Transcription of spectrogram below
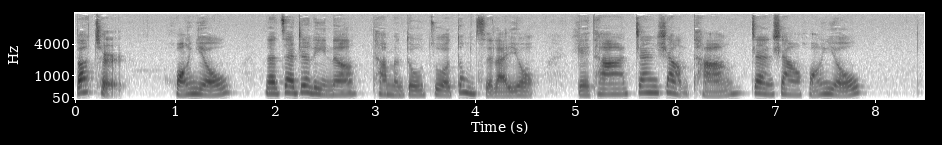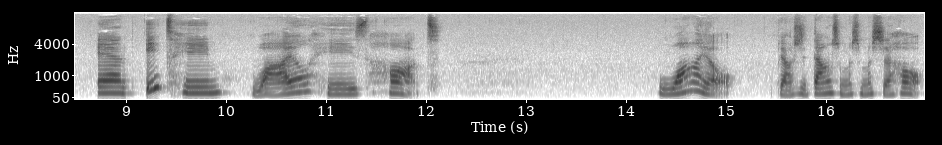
，butter 黄油。那在这里呢，它们都做动词来用，给它沾上糖，蘸上黄油。And eat him while he's hot. While 表示当什么什么时候，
